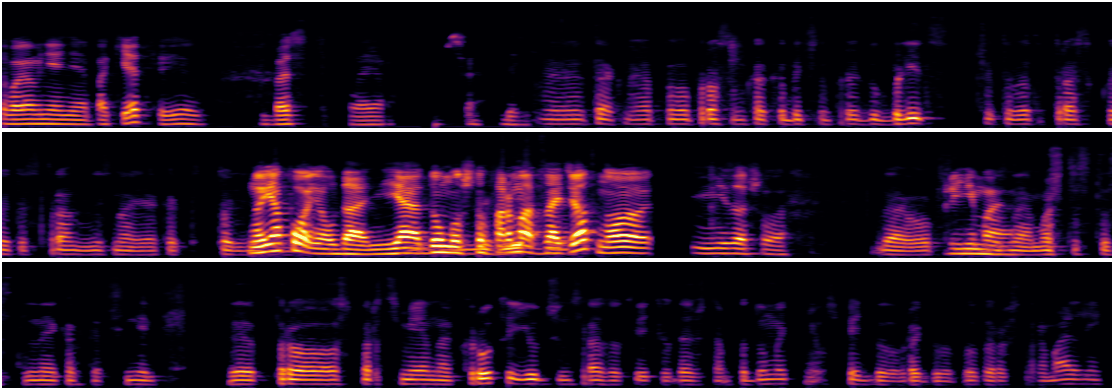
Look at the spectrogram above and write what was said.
твое мнение, пакет и best player. Все. Э, так, ну я по вопросам, как обычно, пройду. Блиц что-то в этот раз какой-то странный, не знаю, я как-то то ли... Ну, я понял, да. Я думал, что формат зайдет, но не зашло. Да, в общем, Принимаю. не знаю, может, ост- остальные как-то оценили. Э, Про спортсмена круто, Юджин сразу ответил, даже там подумать не успеть было, вроде бы вопрос нормальный.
